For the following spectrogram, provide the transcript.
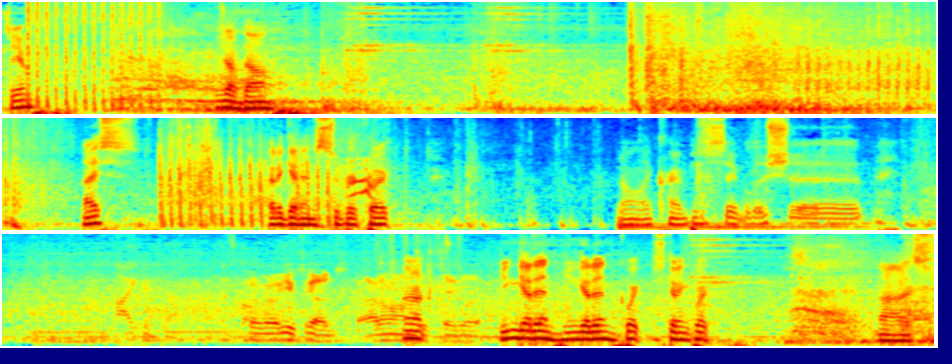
See him? He jumped down. Nice. Gotta get in super quick. Don't let Krampus disable this shit. Go, go, you go. I don't want No, to no. disable it. You can get in. You can get in. Quick. Just get in quick. Nice.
